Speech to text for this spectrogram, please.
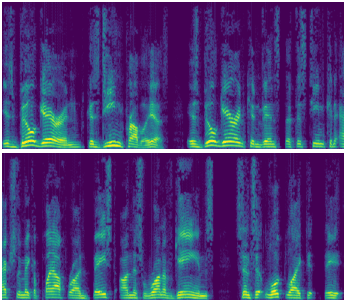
is Bill Guerin because Dean probably is. Is Bill Guerin convinced that this team can actually make a playoff run based on this run of games since it looked like that they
